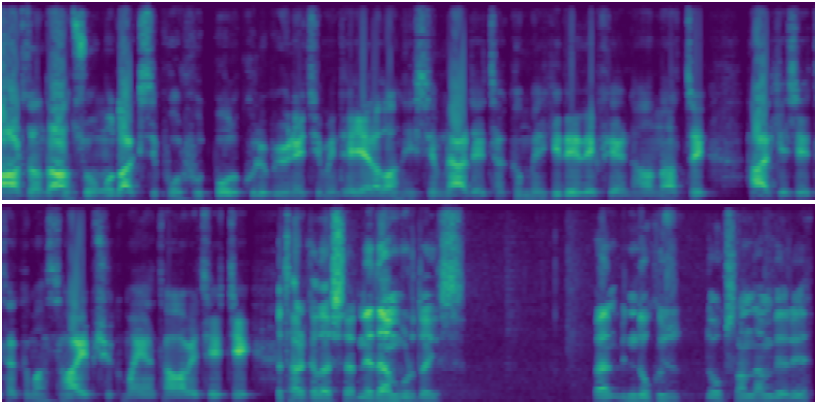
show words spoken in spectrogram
Ardından Zonguldak Spor Futbol Kulübü yönetiminde yer alan isimler de takım ve hedeflerini anlattı. Herkesi takıma sahip çıkmaya davet etti. Evet arkadaşlar neden buradayız? Ben 1990'dan beri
